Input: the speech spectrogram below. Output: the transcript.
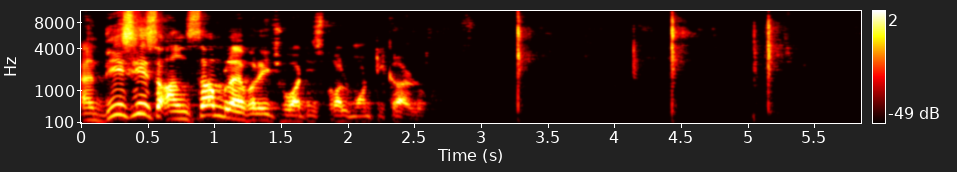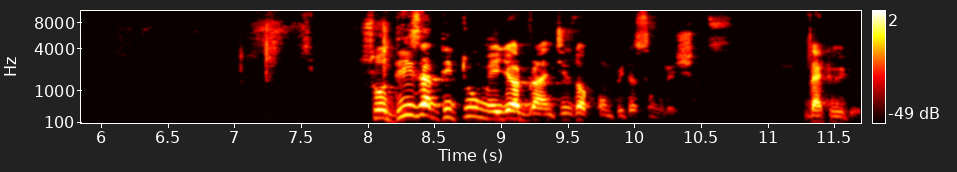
And this is ensemble average what is called Monte Carlo. So these are the two major branches of computer simulations that we do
